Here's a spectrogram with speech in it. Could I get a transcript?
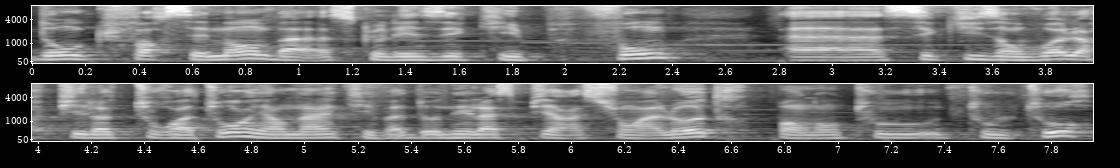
Donc forcément, bah, ce que les équipes font, euh, c'est qu'ils envoient leurs pilotes tour à tour. Il y en a un qui va donner l'aspiration à l'autre pendant tout, le tour.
